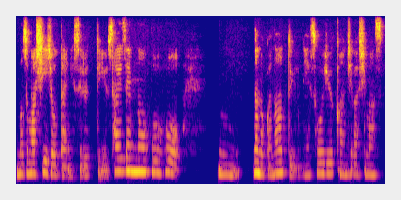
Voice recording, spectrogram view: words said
望ましい状態にするっていう最善の方法、うん、なのかなというね、そういう感じがします。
